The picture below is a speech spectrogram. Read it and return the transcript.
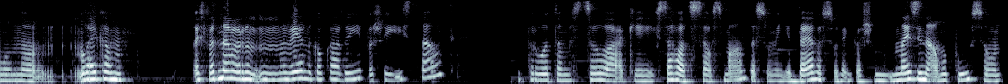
un uh, laikam, es pat nevaru nevienu kaut kādu īpaši izcelt. Protams, cilvēki savāca savas mantas, un viņi devas uz vienkārši nezināmu pusi. Un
